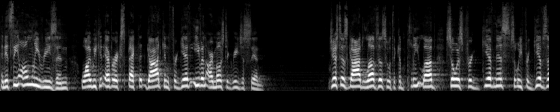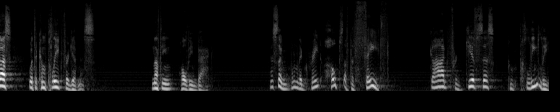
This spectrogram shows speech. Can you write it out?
And it's the only reason why we could ever expect that God can forgive even our most egregious sin. Just as God loves us with a complete love, so is forgiveness, so He forgives us with a complete forgiveness. Nothing holding back. That's like one of the great hopes of the faith. God forgives us completely.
